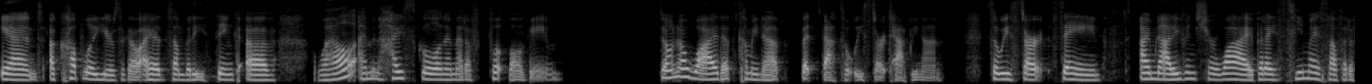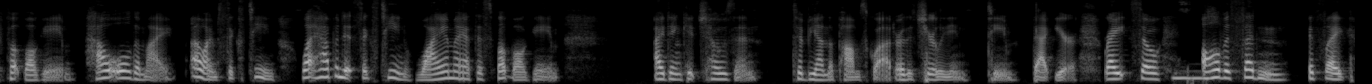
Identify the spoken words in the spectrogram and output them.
And a couple of years ago, I had somebody think of, well, I'm in high school and I'm at a football game. Don't know why that's coming up, but that's what we start tapping on. So we start saying, I'm not even sure why, but I see myself at a football game. How old am I? Oh, I'm 16. What happened at 16? Why am I at this football game? I didn't get chosen to be on the pom squad or the cheerleading team that year, right? So mm-hmm. all of a sudden, it's like,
